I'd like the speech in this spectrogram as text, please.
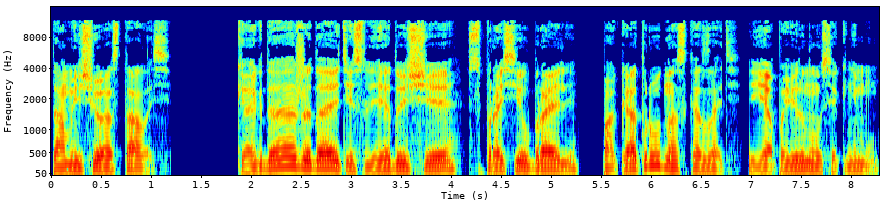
там еще осталось. «Когда ожидаете следующее?» – спросил Брайли. «Пока трудно сказать», – я повернулся к нему.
